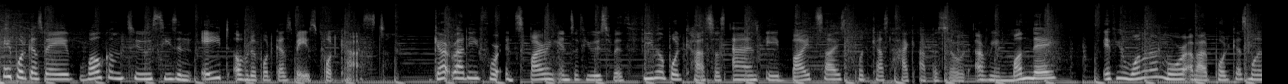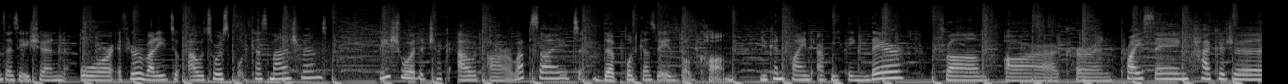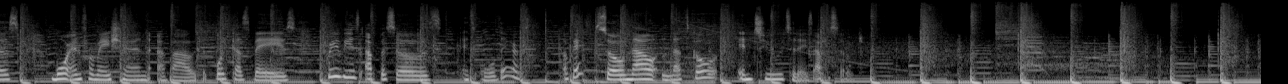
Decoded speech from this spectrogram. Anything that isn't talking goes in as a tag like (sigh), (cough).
Hey, Podcast Babe, welcome to season 8 of the Podcast Babes podcast. Get ready for inspiring interviews with female podcasters and a bite sized podcast hack episode every Monday. If you want to learn more about podcast monetization or if you're ready to outsource podcast management, be sure to check out our website, thepodcastbabes.com. You can find everything there from our current pricing, packages, more information about the podcast babes, previous episodes. It's all there. Okay, so now let's go into today's episode.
